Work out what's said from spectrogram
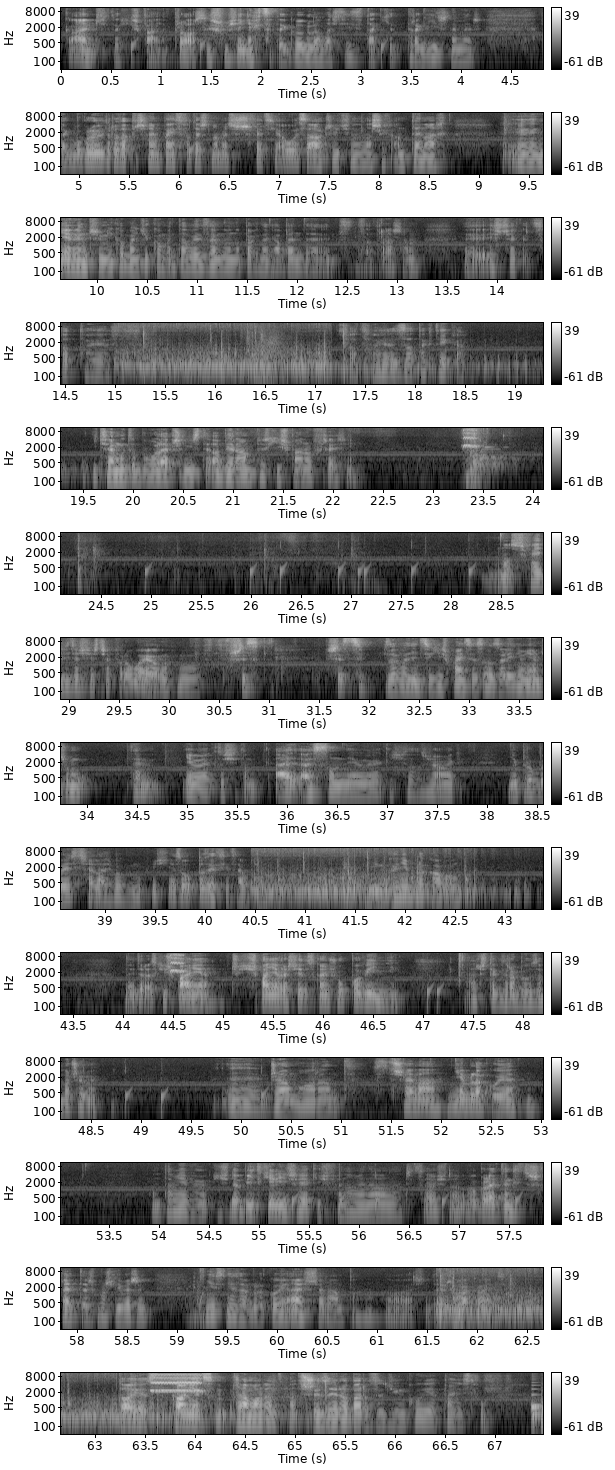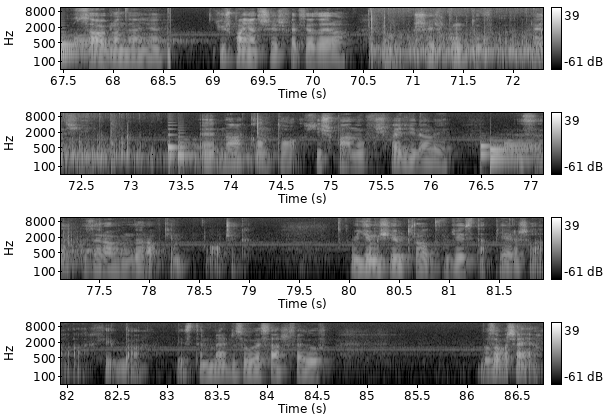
Kończy to Hiszpania. Proszę, już mi się nie chce tego oglądać. To jest taki tragiczny mecz. Tak w ogóle jutro zapraszam Państwa też na mecz Szwecja-USA, oczywiście na naszych antenach. Yy, Nie wiem, czy Miko będzie komentować ze mną, na pewno ja będę, więc zapraszam. Yy, Jeszcze, co to jest? Co to jest za taktyka? I czemu to było lepsze niż te obie rampy Hiszpanów wcześniej? No, Szwedzi też jeszcze próbują, bo wszyscy, wszyscy zawodnicy hiszpańscy są za linią. Nie wiem czemu ten, nie wiem jak to się tam, E- Esson, nie wiem, jakiś ziomek nie próbuje strzelać, bo by mógł mieć niezłą pozycję całkiem. Nikt go nie blokował. No i teraz Hiszpanie. Czy Hiszpanie wreszcie to skończą? Powinni. Ale czy tak zrobił, zobaczymy. Yy, Jamorant strzela, nie blokuje. On tam, nie wiem, jakieś dobitki liczy, jakieś fenomenalne czy coś. No w ogóle ten Szwed też możliwe, że nic nie zablokuje. A jeszcze rampa. No właśnie, to już chyba koniec. To jest koniec. Jamorant na 3-0. Bardzo dziękuję Państwu za oglądanie. Hiszpania 3, Szwecja 0. 6 punktów leci e, na konto Hiszpanów. Szwedzi dalej z zerowym dorobkiem oczek. Widzimy się jutro o 21 chyba. Jest ten mecz z USA Szwedów. Do zobaczenia.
